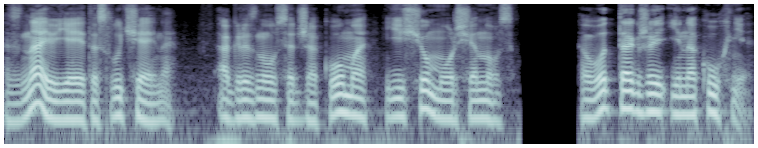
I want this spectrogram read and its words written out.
«Знаю я это случайно», — огрызнулся Джакома, еще морща нос. «Вот так же и на кухне.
